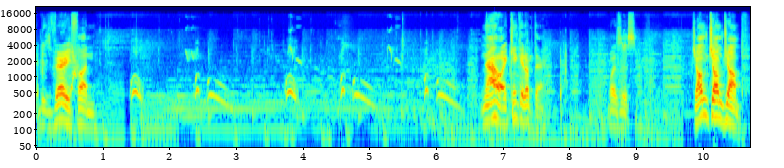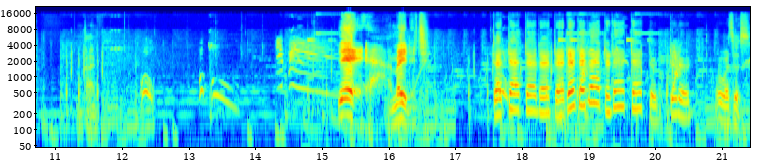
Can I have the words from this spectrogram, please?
It is very fun. No, I can't get up there. What is this? Jump, jump, jump. Okay. Yeah, I made it. Oh, what's this?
